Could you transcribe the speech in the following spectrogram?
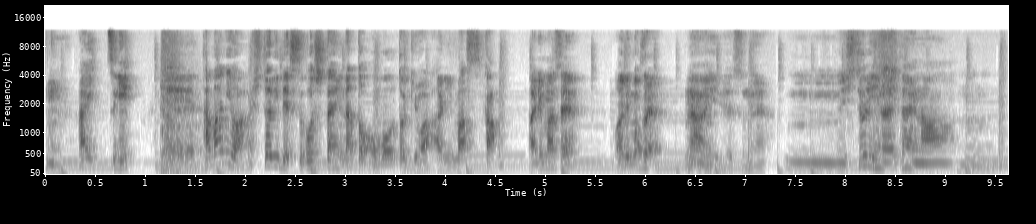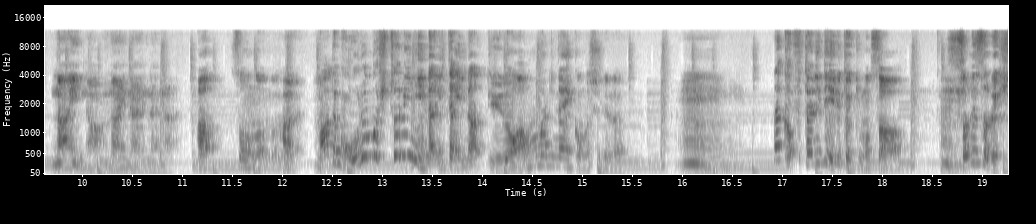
うん。うん。はい、次。えー、たまには一人で過ごしたいなと思う時はありますか？ありません。ありません。ないですね。うーん、一人になりたいな。うん。ないな。ないないないない。あ、そうなんだね。はいまあでも俺も一人になりたいなっていうのはあんまりないかもしれない。うん。なんか二人でいる時もさ、うんそれぞれ一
